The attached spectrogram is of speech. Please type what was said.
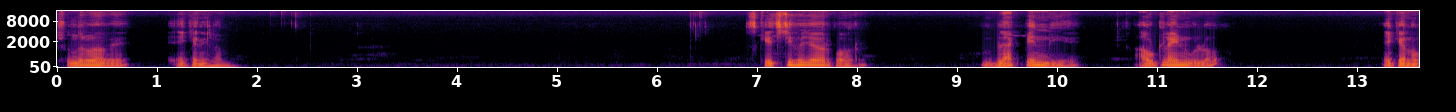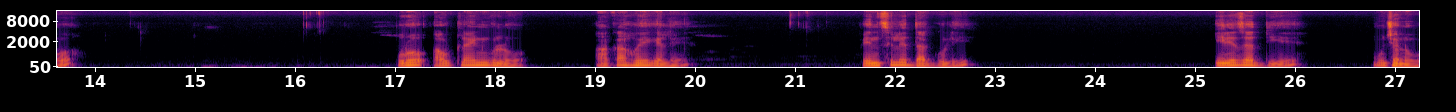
সুন্দরভাবে এঁকে নিলাম। স্কেচটি হয়ে যাওয়ার পর ব্ল্যাক পেন দিয়ে আউটলাইনগুলো এঁকে নেব। পুরো আউটলাইনগুলো আঁকা হয়ে গেলে পেন্সিলের দাগগুলি ইরেজার দিয়ে মুছে নেব।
